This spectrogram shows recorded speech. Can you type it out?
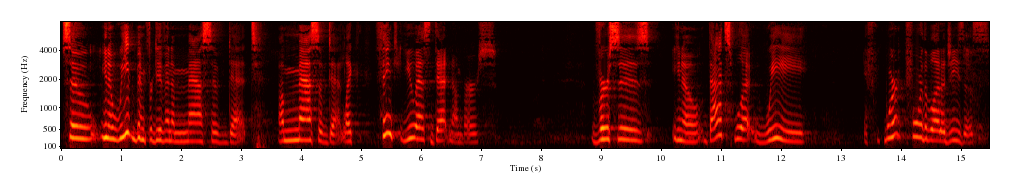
So, you know, we've been forgiven a massive debt, a massive debt. Like, think U.S. debt numbers versus, you know, that's what we, if weren't for the blood of Jesus,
